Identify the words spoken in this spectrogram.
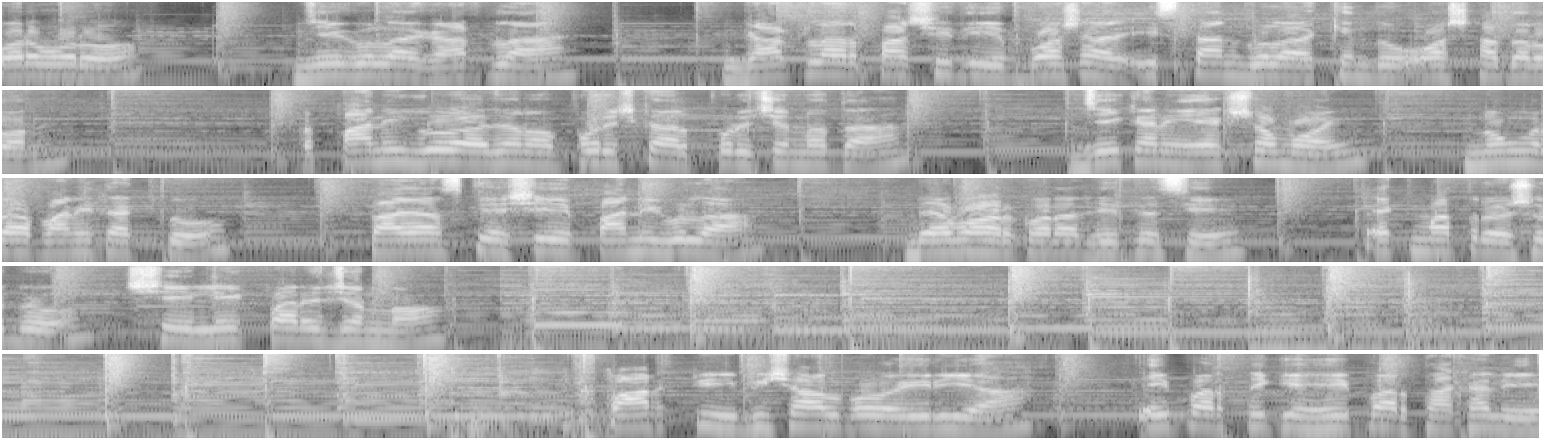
বড় বড় যেগুলা ঘাটলা ঘাটলার পাশে দিয়ে বসার স্থানগুলা কিন্তু অসাধারণ। পানিগুলো যেন পরিষ্কার পরিচ্ছন্নতা। যেখানে এক সময় নোংরা পানি থাকতো, তাই আজকে সে পানিগুলা ব্যবহার করা যেতেছে একমাত্র শুধু সেই লেক পারের জন্য। পার্কটি বিশাল বড় এরিয়া। এই পার থেকে এই পার থাকালে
